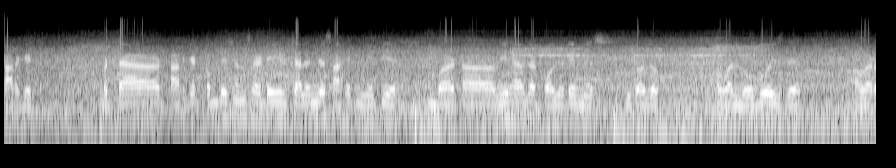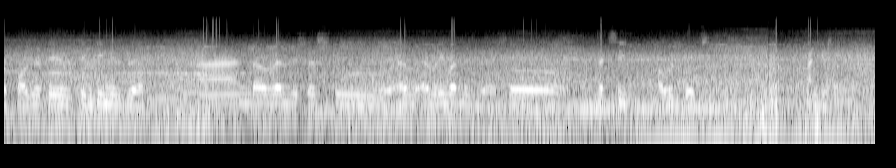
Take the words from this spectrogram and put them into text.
target but त्या टार्गेट कम्प्लिशनसाठी चॅलेंजेस आहेत माहिती आहे but we have that positiveness because of our logo is there our positive thinking is there and well wishes to everyone is there so let see how it goes thank you sir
